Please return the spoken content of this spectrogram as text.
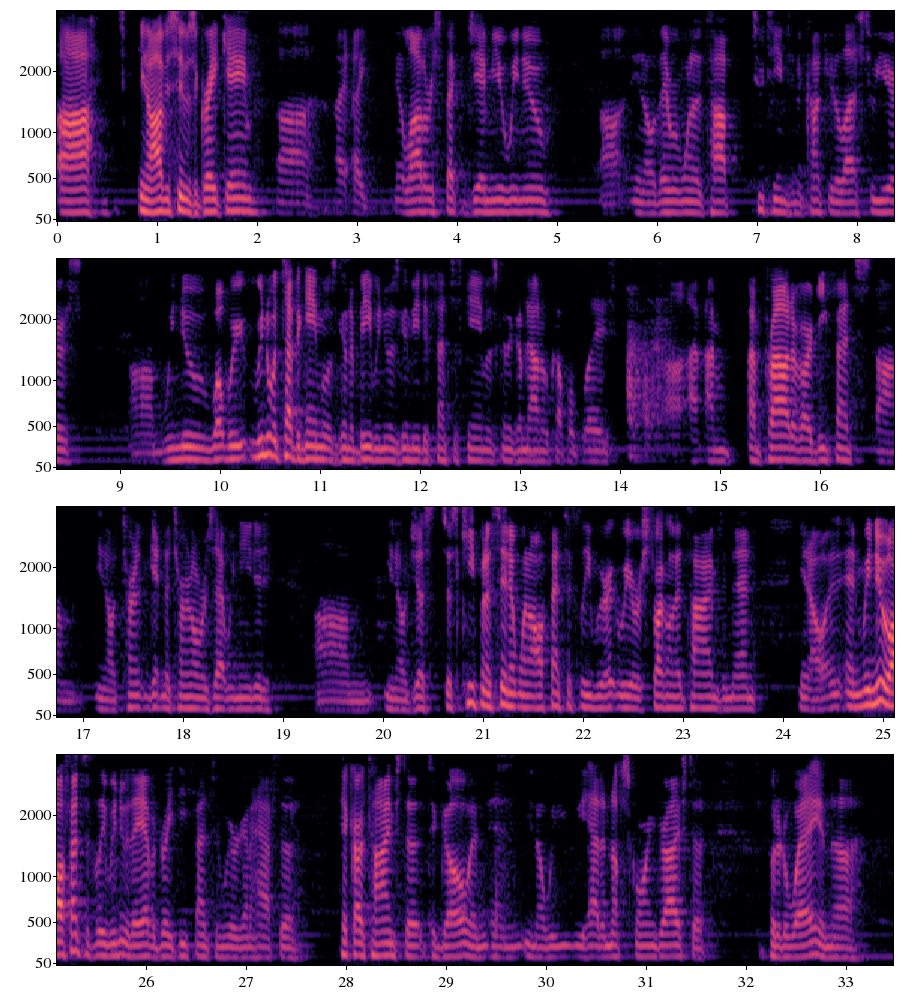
Uh, you know, obviously it was a great game. Uh, I, I a lot of respect to JMU. We knew, uh, you know, they were one of the top two teams in the country the last two years. Um, we knew what we, we knew what type of game it was going to be. We knew it was going to be a defensive game. It was going to come down to a couple of plays. Uh, I, I'm I'm proud of our defense. Um, you know, turn, getting the turnovers that we needed. Um, you know, just just keeping us in it when offensively we were, we were struggling at times, and then, you know, and, and we knew offensively we knew they have a great defense, and we were going to have to pick our times to, to go, and, and you know we, we had enough scoring drives to, to put it away, and uh,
